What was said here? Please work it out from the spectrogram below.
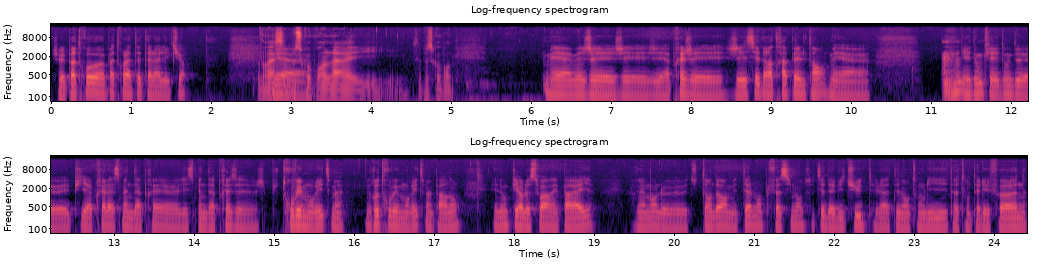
je n'avais pas trop, pas trop la tête à la lecture. Ouais, ça peut se comprendre là, ça peut se comprendre. Mais, euh, mais j'ai, j'ai, après, j'ai, essayé de rattraper le temps. Mais, euh, et, donc, et, donc de, et puis après, la semaine d'après, euh, les semaines d'après, j'ai pu trouver mon rythme, retrouver mon rythme, pardon. Et donc lire le soir, et pareil, vraiment, le, tu t'endors, mais tellement plus facilement. Parce que tu sais, d'habitude, tu es là, tu es dans ton lit, tu as ton téléphone.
